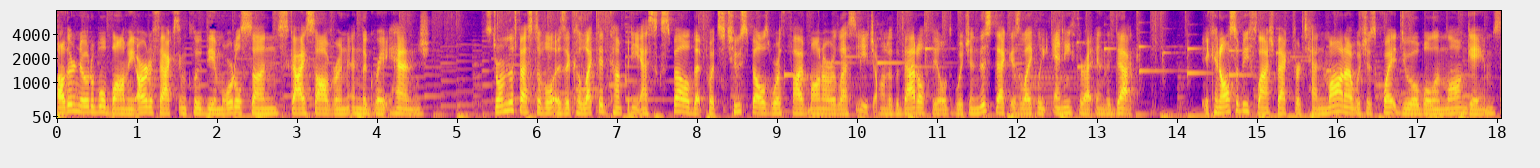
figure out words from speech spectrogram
Other notable bomby artifacts include the Immortal Sun, Sky Sovereign, and the Great Henge. Storm the Festival is a collected company-esque spell that puts two spells worth 5 mana or less each onto the battlefield, which in this deck is likely any threat in the deck. It can also be flashbacked for 10 mana, which is quite doable in long games.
